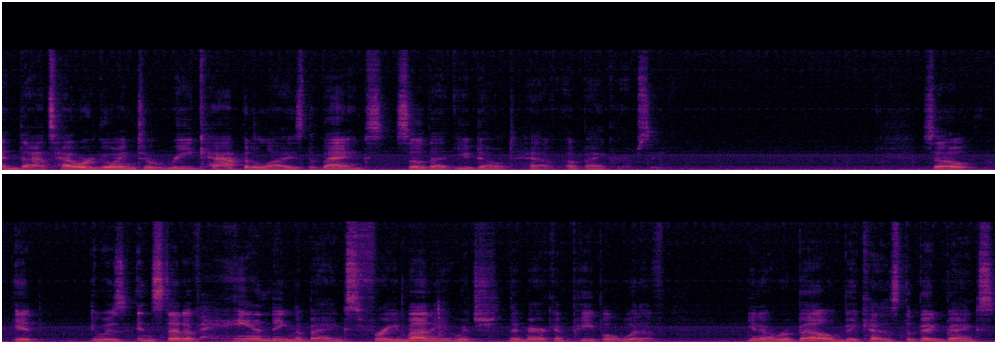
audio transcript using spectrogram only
And that's how we're going to recapitalize the banks so that you don't have a bankruptcy. So it it was instead of handing the banks free money, which the American people would have, you know, rebelled because the big banks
